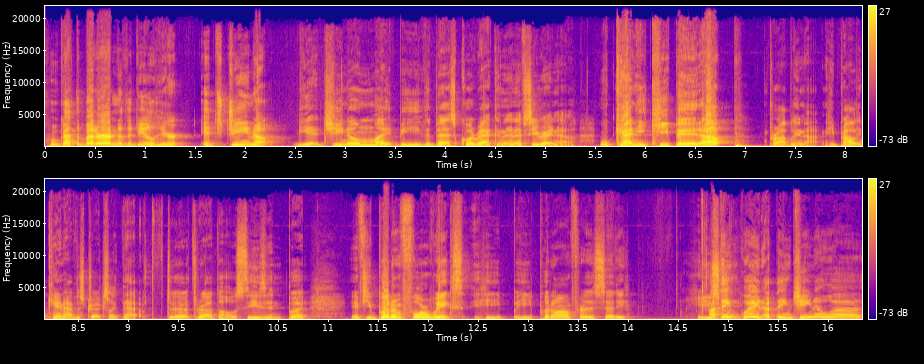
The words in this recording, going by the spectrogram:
who got the better end of the deal here? It's Geno. Yeah, Geno might be the best quarterback in the NFC right now. Can he keep it up? Probably not. He probably can't have a stretch like that th- throughout the whole season. But if you put him four weeks, he he put on for the city. He's I think. Wait, I think Geno. Uh,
